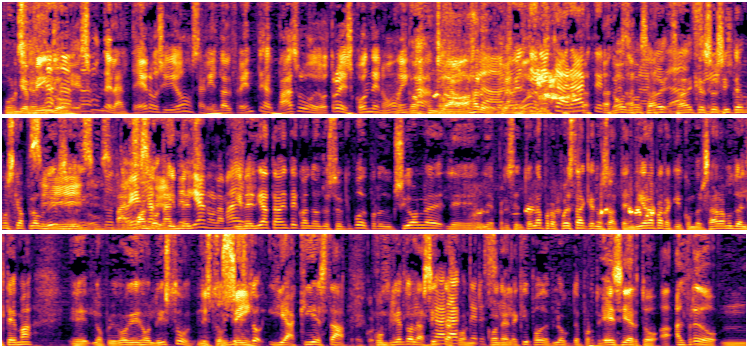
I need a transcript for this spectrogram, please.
¿Por qué, Pingo? Es un delantero, sí, yo, saliendo al frente, al paso, de otro esconde, ¿no? Venga. Claro, Claro, él tiene carácter, No, no, sabe, sabe que eso sí tenemos que aplaudir. Sí, sí. sí, Cuando la madre. inmediatamente cuando nuestro equipo de producción le, le- le presentó la propuesta de que nos atendiera para que conversáramos del tema, eh, lo primero que dijo, listo, Listo, listo, y aquí está, cumpliendo la cita con, Carácter, con sí. el equipo de Blog Deportivo. Es cierto. Alfredo, mm,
